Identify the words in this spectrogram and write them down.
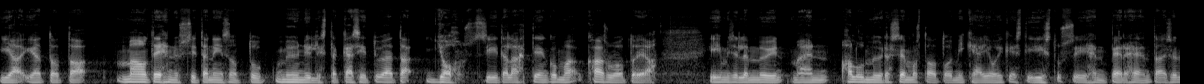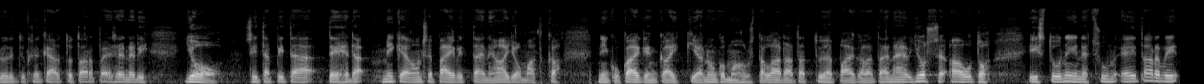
Ja, ja tota, mä oon tehnyt sitä niin sanottua myynnillistä käsityötä jo siitä lähtien, kun mä kaasuautoja ihmisille myin. Mä en halua myydä semmoista autoa, mikä ei oikeasti istu siihen perheen tai sen yrityksen käyttötarpeeseen. Eli joo, sitä pitää tehdä. Mikä on se päivittäinen ajomatka niin kuin kaiken kaikkiaan? Onko mahdollista ladata työpaikalla tai näin? Jos se auto istuu niin, että sun ei tarvi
